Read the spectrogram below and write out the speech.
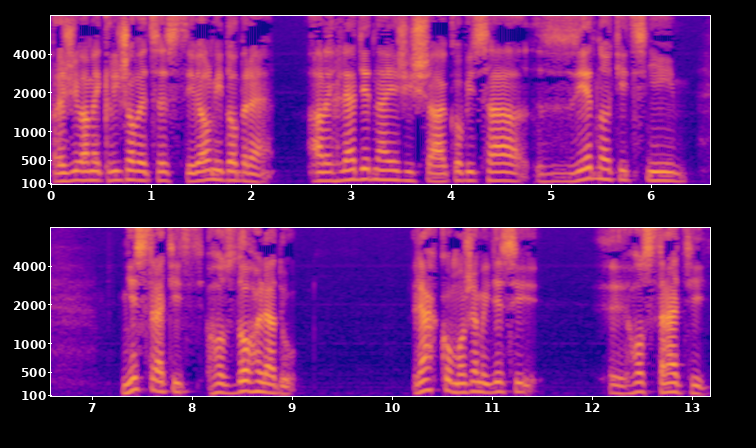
Prežívame krížové cesty veľmi dobré, ale hľadiť na Ježiša, ako by sa zjednotiť s ním, nestratiť ho z dohľadu. Ľahko môžeme kde si e, ho stratiť.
